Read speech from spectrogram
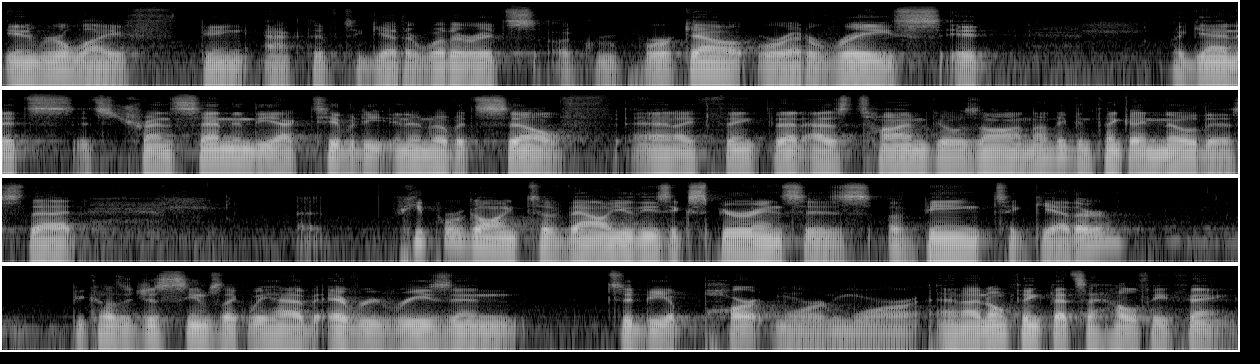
in real life being active together whether it's a group workout or at a race it again, it's it's transcending the activity in and of itself. And I think that as time goes on, not even think I know this, that uh, people are going to value these experiences of being together because it just seems like we have every reason to be apart more and more. And I don't think that's a healthy thing.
